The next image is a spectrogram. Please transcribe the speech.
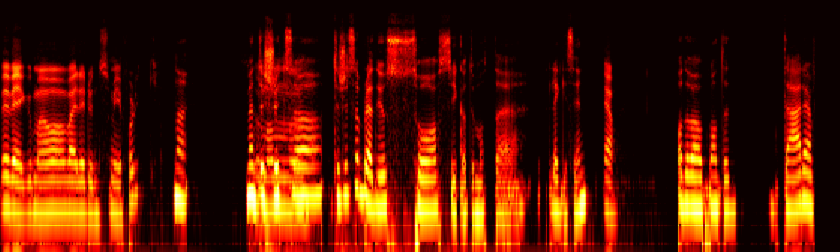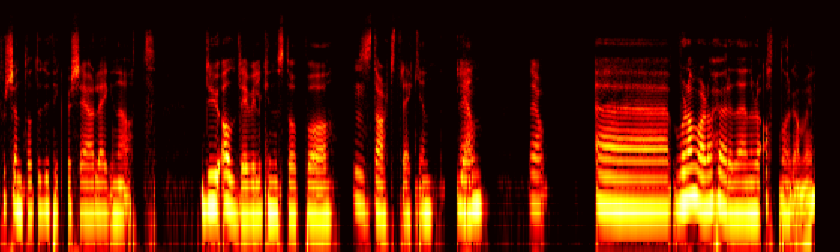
bevege meg og være rundt så mye folk. Nei. Men Så til man, slutt, så, eh, til slutt så ble du jo så syk at du måtte legges inn. Ja. Og det var på en måte der jeg forskjønte at du fikk beskjed av legene at du aldri ville kunne stå på Mm. startstreken igjen. Ja. Eh, hvordan var det å høre det når du er 18 år gammel?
